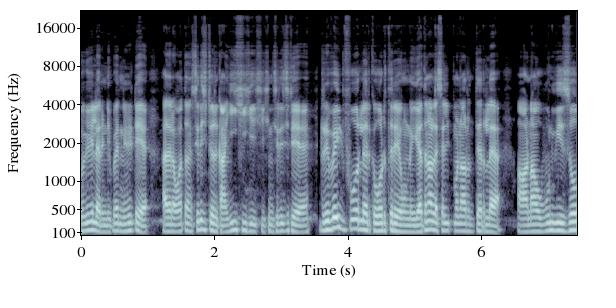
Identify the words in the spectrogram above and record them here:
குகையில் ரெண்டு பேர் நின்றுட்டு அதில் ஒருத்தன் சிரிச்சிட்டு இருக்கான். ஈஹி ஹி சிரிச்சிட்டு ரிவைட் ஃபோரில் இருக்க ஒருத்தர் உன்னை எதனால் செலக்ட் பண்ணாருன்னு தெரில ஆனால் உன் விசோ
